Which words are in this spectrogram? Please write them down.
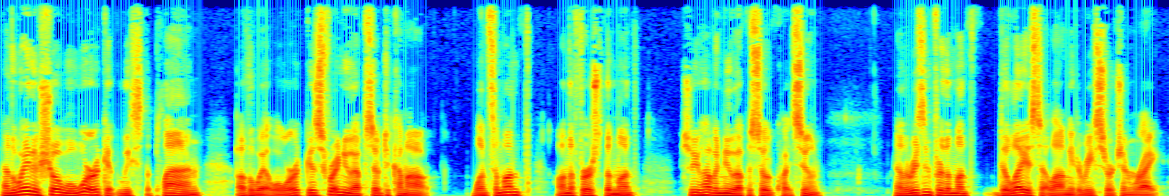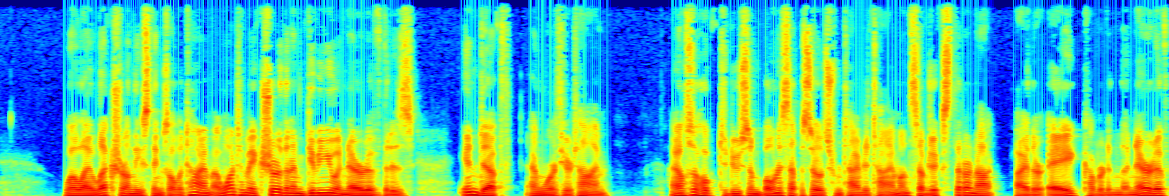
And the way the show will work, at least the plan of the way it will work, is for a new episode to come out once a month on the first of the month, so you'll have a new episode quite soon. Now, the reason for the month delay is to allow me to research and write. While I lecture on these things all the time, I want to make sure that I'm giving you a narrative that is in depth and worth your time. I also hope to do some bonus episodes from time to time on subjects that are not either A, covered in the narrative,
